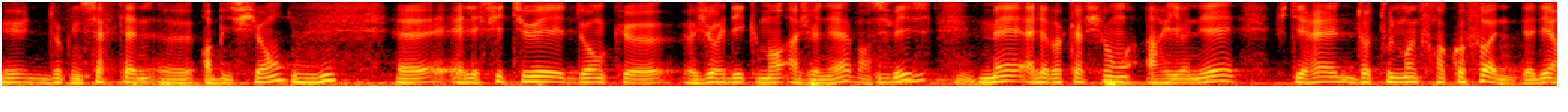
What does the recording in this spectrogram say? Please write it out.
une, donc une certaine ambition. Mhm. elle est située donc juridiquement à Genève, en Suisse, mais elle a vocation à rayonner, je dirais, dans tout le monde francophone, c'est-à-dire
